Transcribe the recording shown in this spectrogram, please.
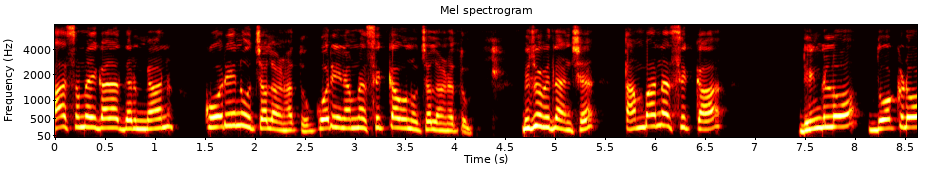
આ સમયગાળા દરમિયાન કોરીનું ચલણ હતું. કોરી નામના સિક્કાઓનું ચલણ હતું. બીજું વિધાન છે, તાંબાના સિક્કા, ઢીંગલો, દોકડો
